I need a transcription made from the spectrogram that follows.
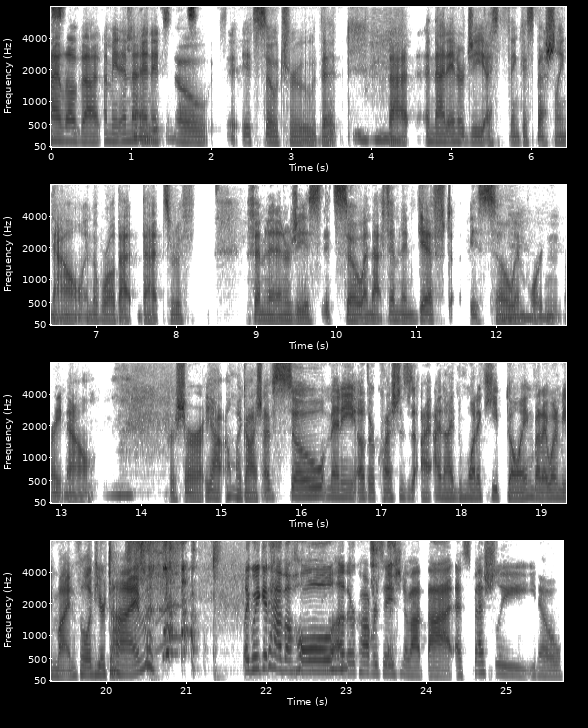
I love that. I mean, and that, and it's so, it's so true that, mm-hmm. that, and that energy, I think, especially now in the world that, that sort of feminine energy is it's so and that feminine gift is so mm-hmm. important right now. Mm-hmm. for sure. Yeah. Oh my gosh. I have so many other questions I, and i want to keep going but i want to be mindful of your time. Like we could have a whole mm-hmm. other conversation about that especially you know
